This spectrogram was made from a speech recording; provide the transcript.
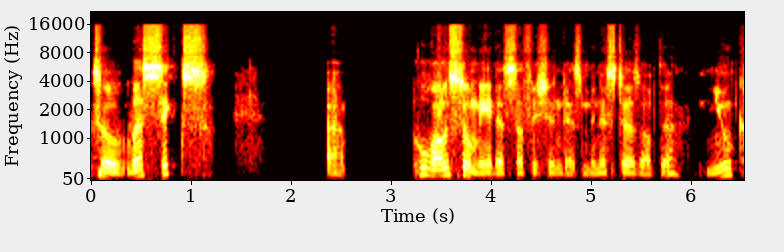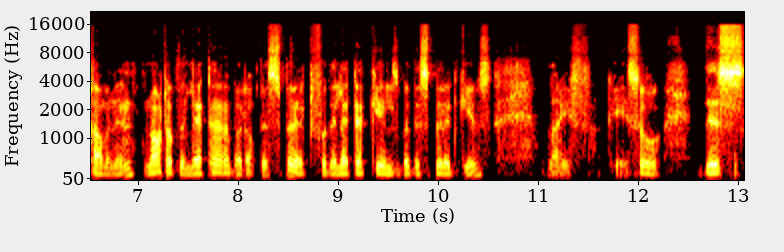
so verse six. Uh, who also made us sufficient as ministers of the new covenant, not of the letter, but of the spirit. For the letter kills, but the spirit gives life. Okay, so this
